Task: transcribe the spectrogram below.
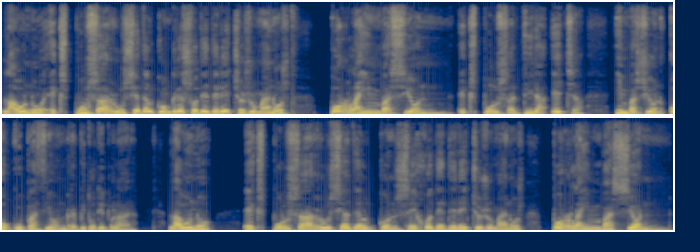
La ONU expulsa a Rusia del Congreso de Derechos Humanos por la invasión. Expulsa, tira, echa. Invasión, ocupación. Repito titular. La ONU expulsa a Rusia del Consejo de Derechos Humanos por la invasión.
